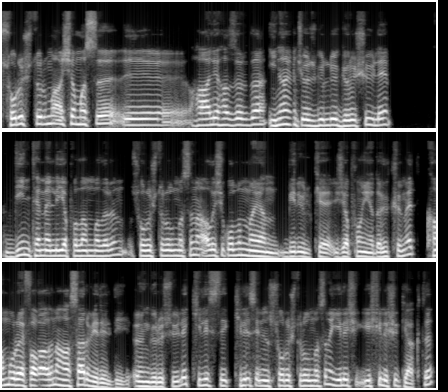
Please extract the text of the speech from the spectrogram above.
Soruşturma aşaması e, hali hazırda inanç özgürlüğü görüşüyle din temelli yapılanmaların soruşturulmasına alışık olunmayan bir ülke Japonya'da hükümet kamu refahına hasar verildiği öngörüsüyle kilise, kilisenin soruşturulmasına yeşil ışık yaktı.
